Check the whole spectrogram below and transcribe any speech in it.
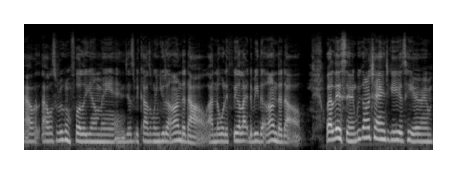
I, was, I was rooting for the young man just because when you're the underdog, I know what it feel like to be the underdog. Well, listen, we're gonna change gears here, and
